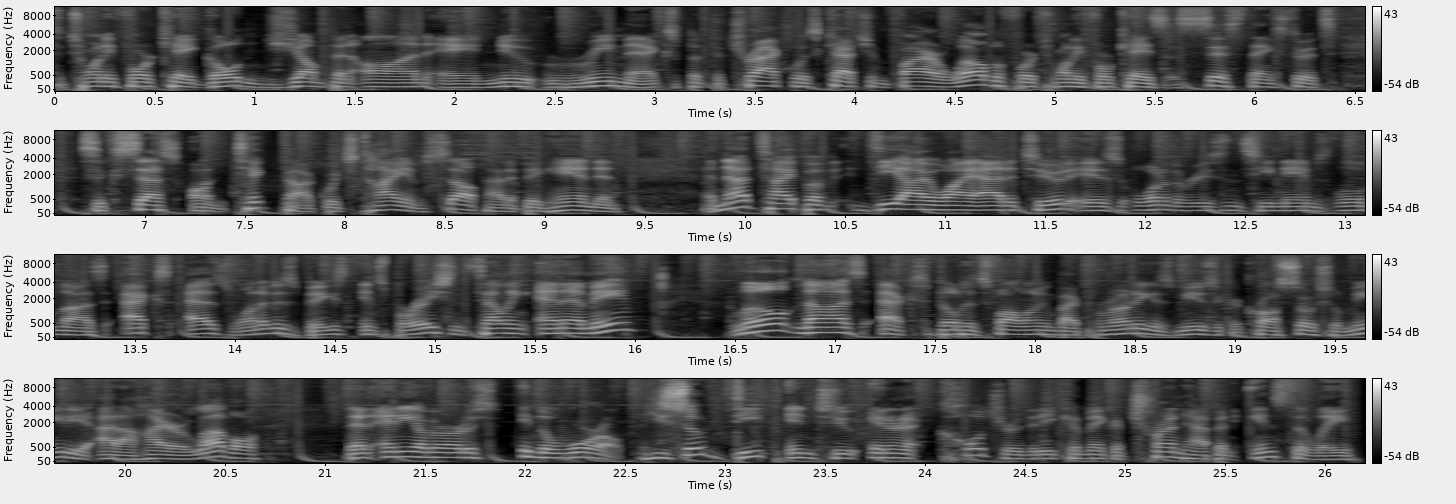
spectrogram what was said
to 24kGoldn jumping on a new remix. But the track was catching fire well before 24K's assist, thanks to its success on TikTok, which Tai himself had a big hand in. And that type of DIY attitude is one of the reasons he names Lil Nas X as one of his biggest inspirations, telling NME. Lil Nas X built his following by promoting his music across social media at a higher level than any other artist in the world. He's so deep into internet culture that he can make a trend happen instantly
